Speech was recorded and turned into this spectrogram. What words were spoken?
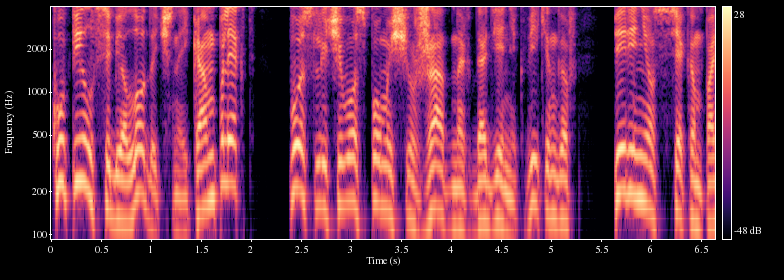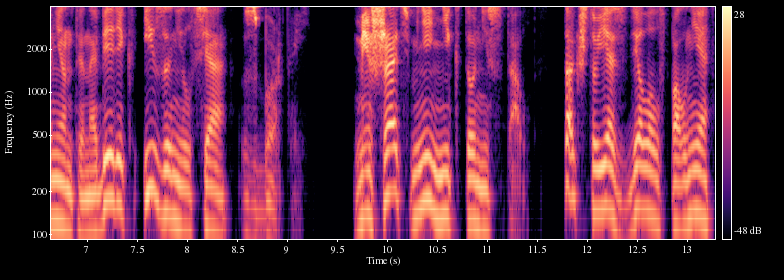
купил себе лодочный комплект, после чего с помощью жадных до денег викингов перенес все компоненты на берег и занялся сборкой. Мешать мне никто не стал, так что я сделал вполне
